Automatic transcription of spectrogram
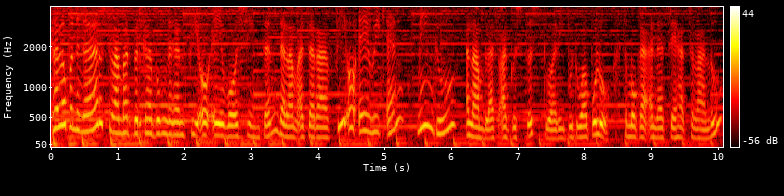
Halo pendengar, selamat bergabung dengan VOA Washington dalam acara VOA Weekend Minggu 16 Agustus 2020. Semoga Anda sehat selalu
